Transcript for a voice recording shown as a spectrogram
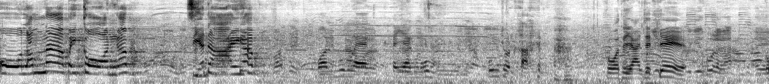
โอ้ล้ำหน้าไปก่อนครับ เสียดายครับ บอลพุ่งแรงทะแยงมุมพุ่งชนคาน โกทะยานเจ็ดเก้โก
